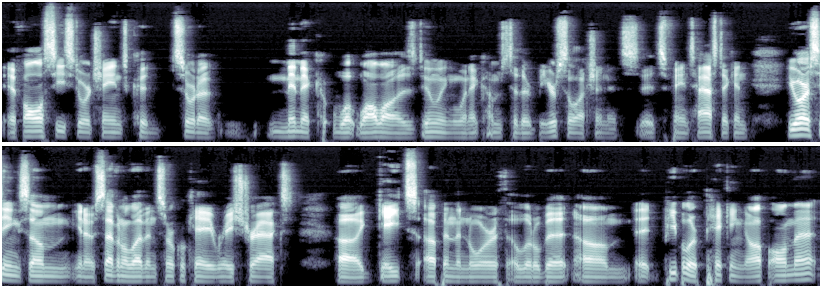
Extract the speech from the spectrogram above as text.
if all C store chains could sort of mimic what Wawa is doing when it comes to their beer selection, it's it's fantastic. And you are seeing some, you know, 7-Eleven, Circle K RaceTracs, uh, Gates up in the north a little bit. Um, it, people are picking up on that,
